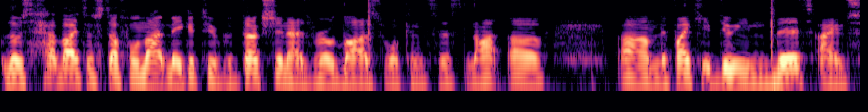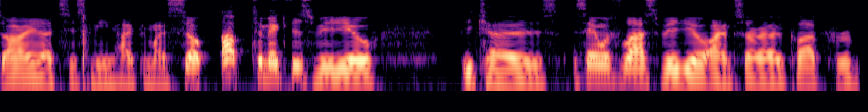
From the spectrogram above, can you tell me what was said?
those headlights and stuff will not make it to production as road laws will consist not of. Um, if I keep doing this, I am sorry. That's just me hyping myself up to make this video. Because, same with last video, I'm sorry I clapped for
